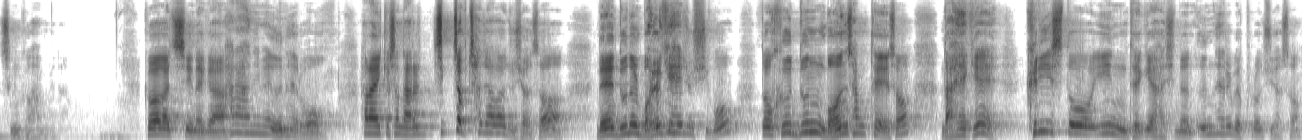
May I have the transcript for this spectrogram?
증거합니다. 그와 같이 내가 하나님의 은혜로 하나님께서 나를 직접 찾아와 주셔서 내 눈을 멀게 해주시고 또 그 눈 먼 상태에서 나에게 그리스도인 되게 하시는 은혜를 베풀어 주셔서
